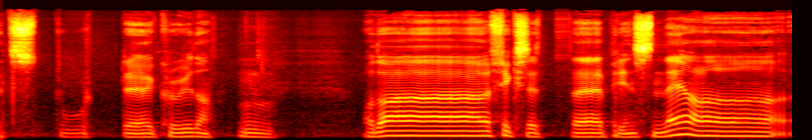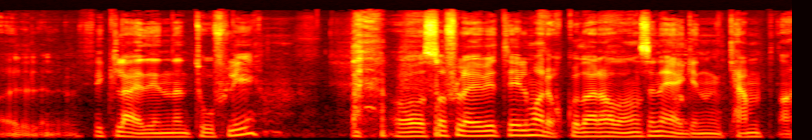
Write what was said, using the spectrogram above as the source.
et stort eh, crew, da. Og da fikset eh, prinsen det, og fikk leid inn to fly. Og så fløy vi til Marokko. Der hadde han sin egen camp. da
